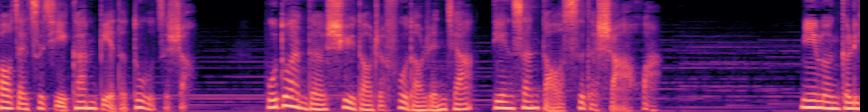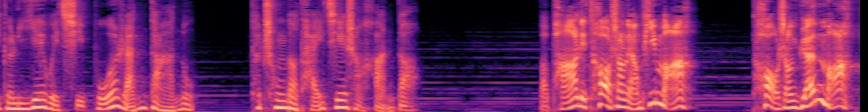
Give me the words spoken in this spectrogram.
抱在自己干瘪的肚子上，不断的絮叨着妇道人家颠三倒四的傻话。米伦格里格里耶维奇勃然大怒。他冲到台阶上喊道：“把爬里套上两匹马，套上原马。”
